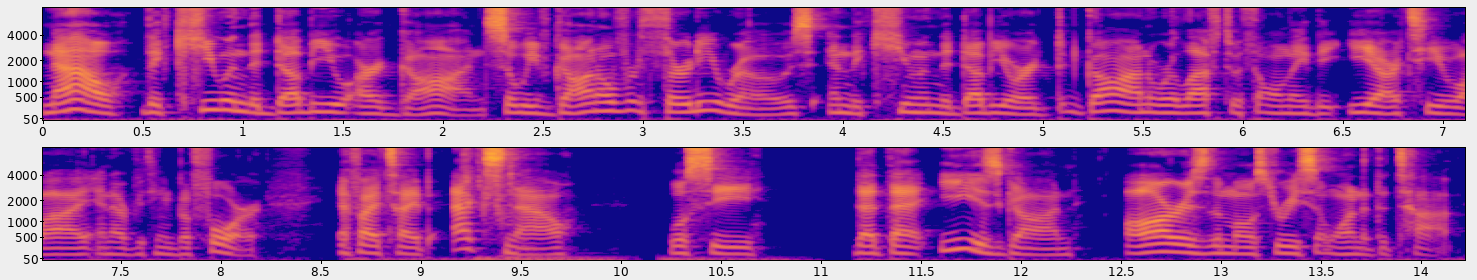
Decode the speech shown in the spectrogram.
now the Q and the W are gone. So we've gone over 30 rows and the Q and the W are gone. We're left with only the ERTY and everything before. If I type X now, we'll see that that E is gone. R is the most recent one at the top.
